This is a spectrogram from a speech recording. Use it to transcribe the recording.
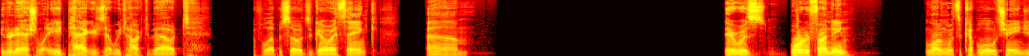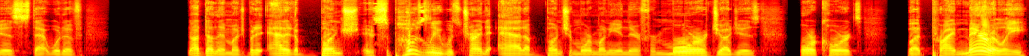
international aid package that we talked about a couple episodes ago, I think. Um, there was border funding along with a couple little changes that would have not done that much, but it added a bunch. It supposedly was trying to add a bunch of more money in there for more judges, more courts, but primarily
